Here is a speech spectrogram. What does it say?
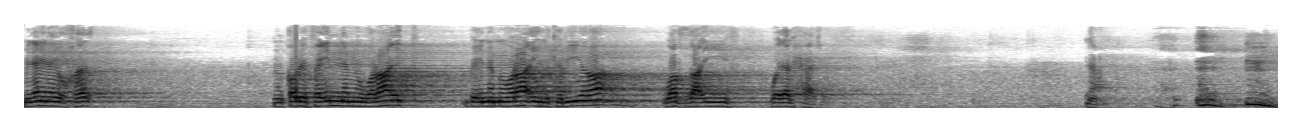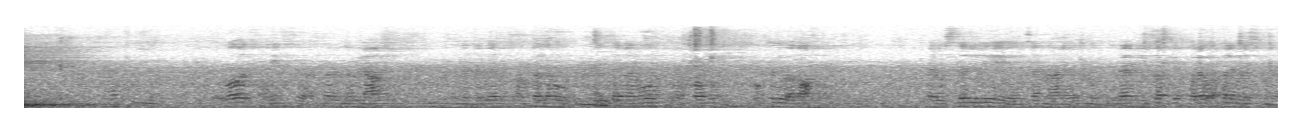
من أين يؤخذ؟ من قوله فإن من ورائك فإن من ورائه الكبير والضعيف وذا الحاجة. نعم ورد حديث أخبار النبي العاشر أن النبي صلى الله عليه وسلم قال له أنت مامون يا قوم وكذب أضعفه فيستدل به الإنسان على أن الإمام يخفف ولو أقل من السنة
